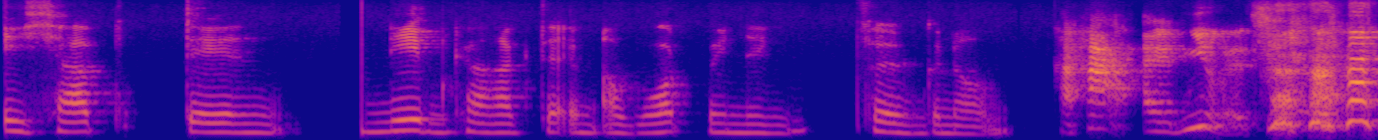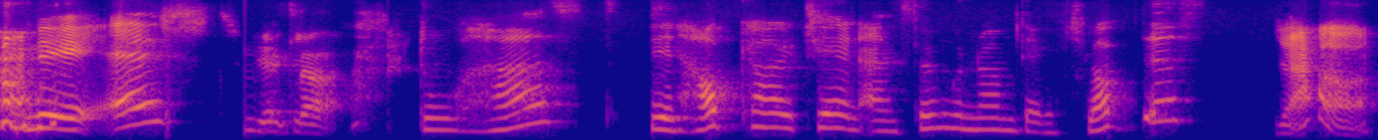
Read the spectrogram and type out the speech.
Ich habe den Nebencharakter im Award-winning Film genommen. Haha, I knew it. nee, echt? Ja, klar. Du hast den Hauptcharakter in einem Film genommen, der gefloppt ist? Ja.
